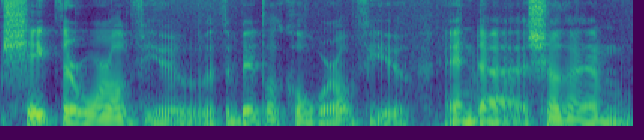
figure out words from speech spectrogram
shape their worldview with the biblical worldview and uh, show them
